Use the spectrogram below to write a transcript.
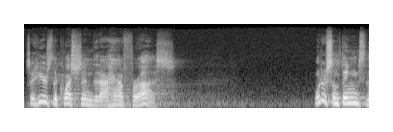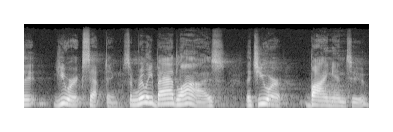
So here's the question that I have for us. What are some things that you are accepting? Some really bad lies that you are buying into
